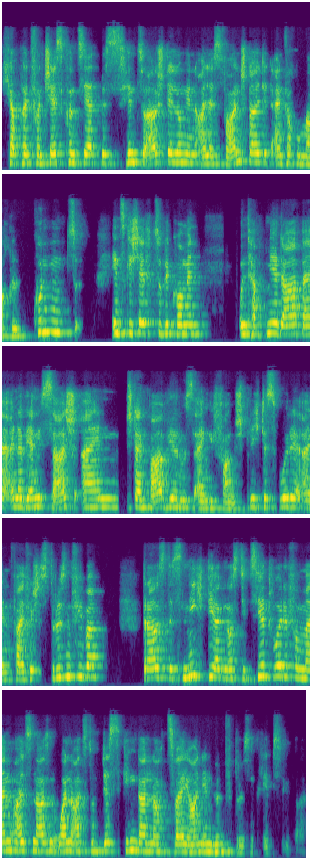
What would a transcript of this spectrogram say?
Ich habe halt von Jazzkonzert bis hin zu Ausstellungen alles veranstaltet, einfach um auch Kunden zu, ins Geschäft zu bekommen und habe mir da bei einer Vernissage ein Steinbar-Virus eingefangen. Sprich, das wurde ein pfeifisches Drüsenfieber draus, das nicht diagnostiziert wurde von meinem Hals-Nasen-Ohrenarzt und das ging dann nach zwei Jahren in Lymphdrüsenkrebs über.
